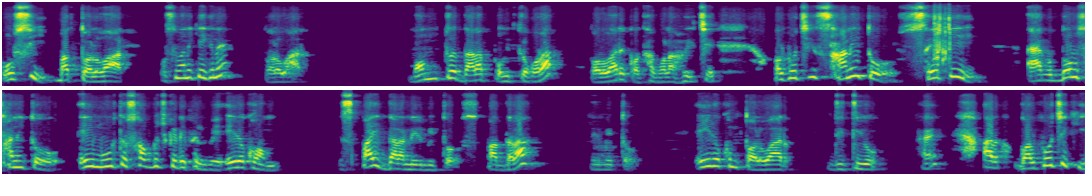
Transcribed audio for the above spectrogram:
ওসি বা তলোয়ার। ওসি মানে কি এখানে? তলোয়ার। মন্ত্রের দ্বারা পবিত্র করা তলোয়ারের কথা বলা হয়েছে। অল্প হচ্ছে শানিত সে কি একদম শানিত এই মুহূর্তে সবকিছু কেটে ফেলবে। এইরকম স্পাইক দ্বারা নির্মিত, স্পাত দ্বারা নির্মিত। এইরকম তলোয়ার দ্বিতীয় হ্যাঁ? আর গল্প হচ্ছে কি,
